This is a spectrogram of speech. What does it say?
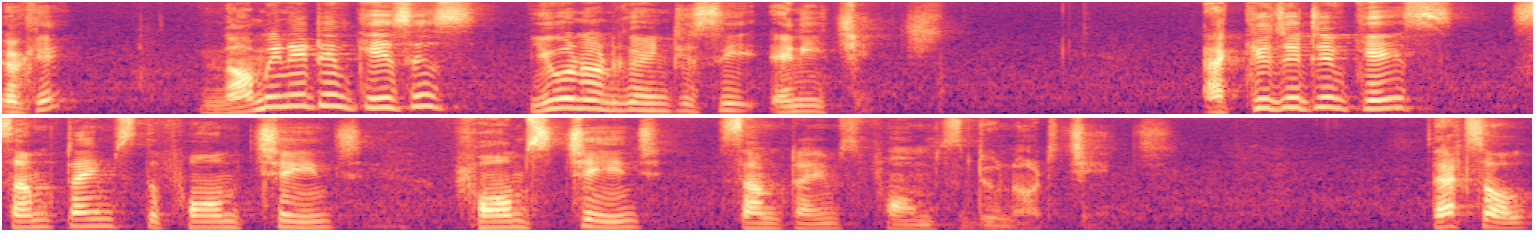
Okay? Nominative cases you are not going to see any change. Accusative case sometimes the form change, forms change, sometimes forms do not change. That is all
